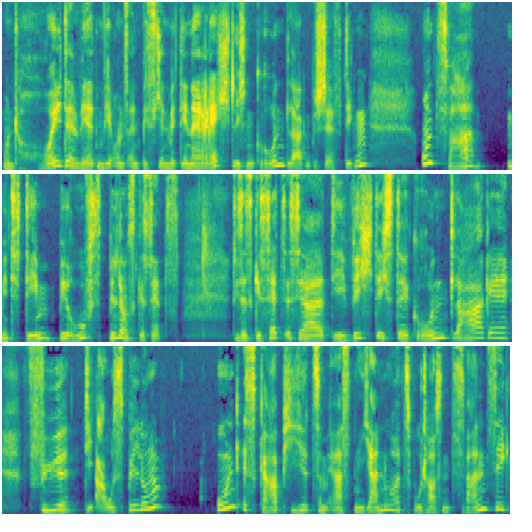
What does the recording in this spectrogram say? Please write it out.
und heute werden wir uns ein bisschen mit den rechtlichen Grundlagen beschäftigen und zwar mit dem Berufsbildungsgesetz. Dieses Gesetz ist ja die wichtigste Grundlage für die Ausbildung. Und es gab hier zum 1. Januar 2020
